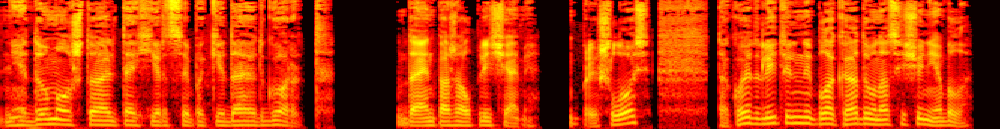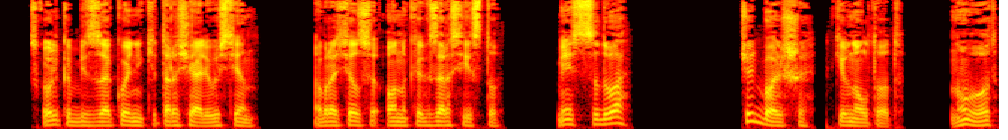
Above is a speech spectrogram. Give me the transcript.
«Не думал, что альтахирцы покидают город». Дайн пожал плечами. «Пришлось. Такой длительной блокады у нас еще не было. Сколько беззаконники торчали у стен?» Обратился он к экзорсисту. «Месяца два?» «Чуть больше», — кивнул тот. «Ну вот,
